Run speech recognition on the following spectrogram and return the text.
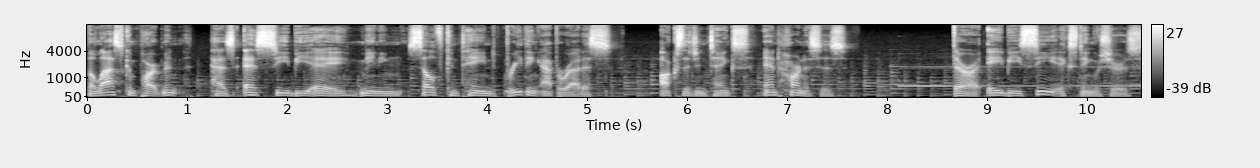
The last compartment has SCBA, meaning self-contained breathing apparatus, oxygen tanks, and harnesses. There are ABC extinguishers.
